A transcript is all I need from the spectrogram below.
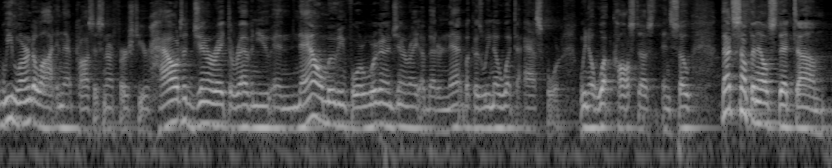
we learned a lot in that process in our first year. How to generate the revenue, and now moving forward, we're going to generate a better net because we know what to ask for. We know what cost us, and so that's something else that. Um,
